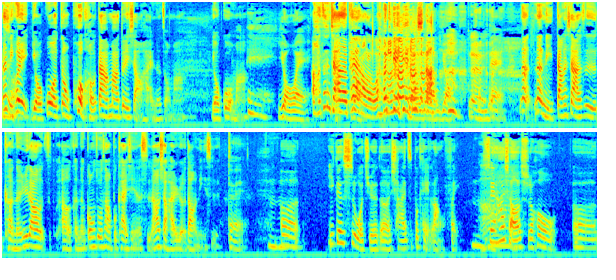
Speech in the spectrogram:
那你会有过这种破口大骂对小孩那种吗？有过吗？哎，有哎，哦，真的假的？太好了，我要听一下。有，对对。那那你当下是可能遇到呃，可能工作上不开心的事，然后小孩惹到你是？对，呃，一个是我觉得小孩子不可以浪费，所以他小的时候，呃，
